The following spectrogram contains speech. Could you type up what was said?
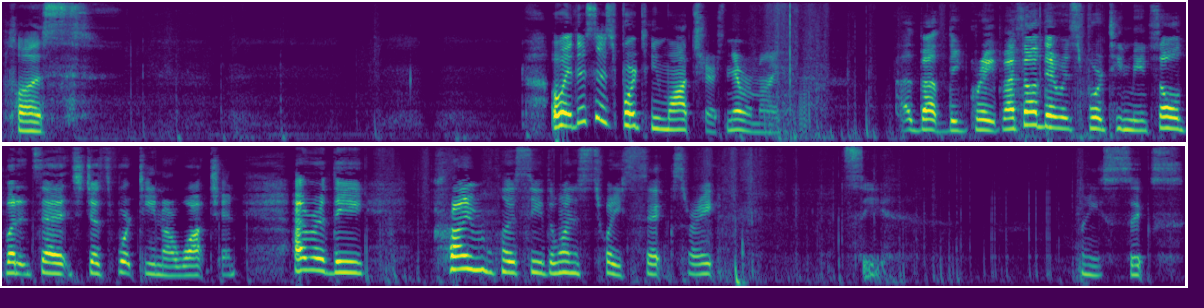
plus. Oh, wait, this is 14 watchers. Never mind. About the grape. I thought there was 14 being sold, but it said it's just 14 are watching. However, the prime, let's see, the one is 26, right? Let's see. 26.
